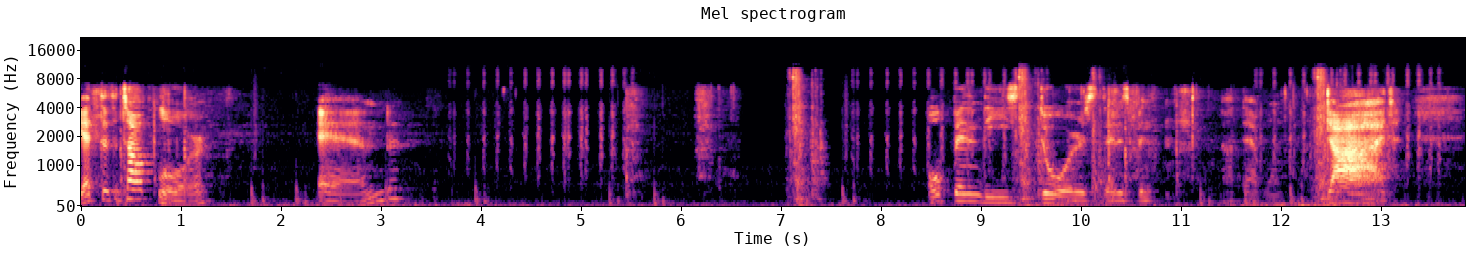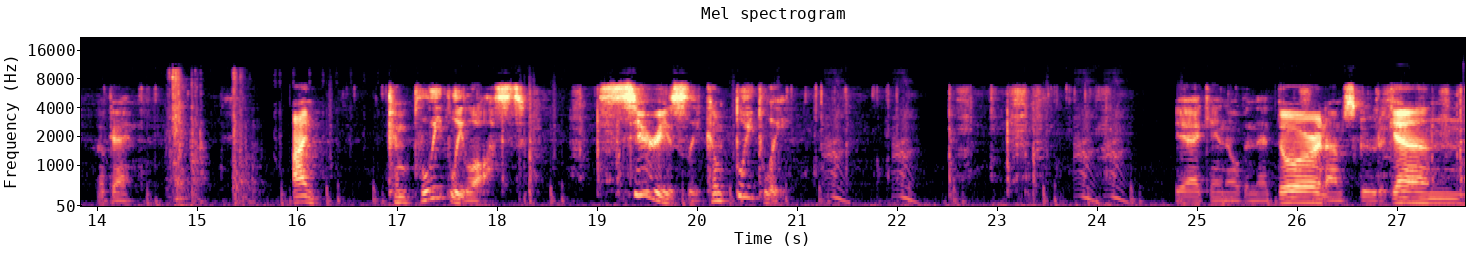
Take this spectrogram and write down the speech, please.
get to the top floor and open these doors that has been not that one. God. Okay. I'm completely lost. Seriously, completely. Yeah, I can't open that door and I'm screwed again.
